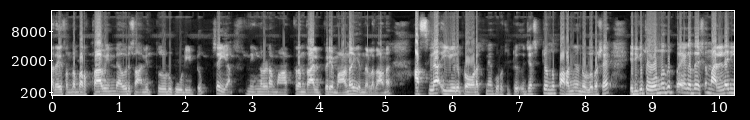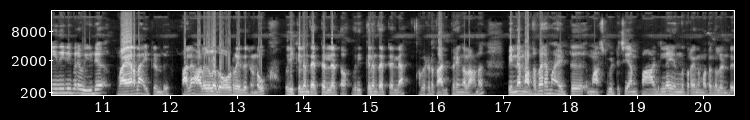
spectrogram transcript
അതായത് സ്വന്തം ഭർത്താവിന്റെ ആ ഒരു സാന്നിധ്യത്തോട് കൂടിയിട്ടും ചെയ്യാം. നിങ്ങളുടെ മാത്രം താല്പര്യമാണ് എന്നുള്ളതാണ്. അസ്ല ഈ ഒരു പ്രോഡക്റ്റിനെ കുറിച്ചിട്ട് ജസ്റ്റ് ഒന്ന് പറഞ്ഞു എന്നുള്ളൂ. പക്ഷേ എനിക്ക് തോന്നുന്നത് ഇപ്പൊ ഏകദേശം നല്ല രീതിയിൽ ഇവരെ വീഡിയോ വൈറലായിട്ടുണ്ട് പല ആളുകൾ അത് ഓർഡർ ചെയ്തിട്ടുണ്ടാവും. ഒരിക്കലും തെറ്റല്ല കേട്ടോ ഒരിക്കലും തെറ്റല്ല. അവരുടെ താല്പര്യങ്ങളാണ്. പിന്നെ മതപരമായിട്ട് മാസ്റ്റ് ബിറ്റ് ചെയ്യാൻ പാടില്ല എന്ന് പറയുന്ന മതങ്ങളുണ്ട്.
